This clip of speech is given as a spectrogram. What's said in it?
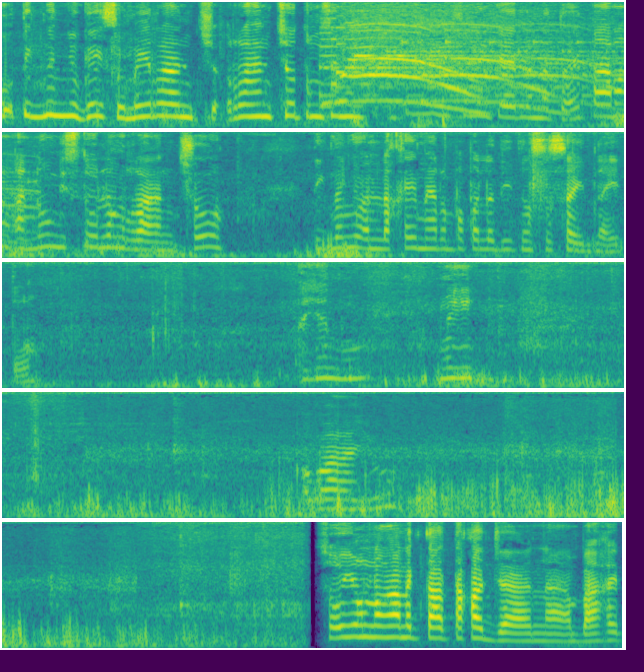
Oh, tignan nyo guys, oh, may rancho. Rancho tong sa cemetery na to. Ay, parang ano, mistulang rancho. Tignan nyo, ang laki. Meron pa pala dito sa side na ito. Ayan oh. May kabayo. So yung mga nagtataka dyan na bakit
